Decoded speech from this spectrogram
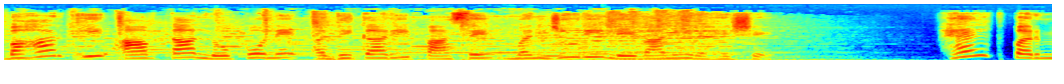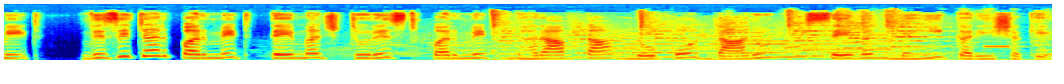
બહારથી આવતા લોકોને અધિકારી પાસે મંજૂરી લેવાની રહેશે. હેલ્થ પરમિટ, વિઝિટર પરમિટ તેમજ ટુરિસ્ટ પરમિટ ધરાવતા લોકો દારૂનું સેવન નહીં કરી શકે.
